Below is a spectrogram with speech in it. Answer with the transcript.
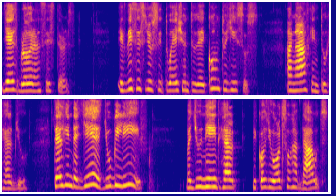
Yes, brothers and sisters. If this is your situation today, come to Jesus and ask him to help you. Tell him that yes, you believe, but you need help because you also have doubts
